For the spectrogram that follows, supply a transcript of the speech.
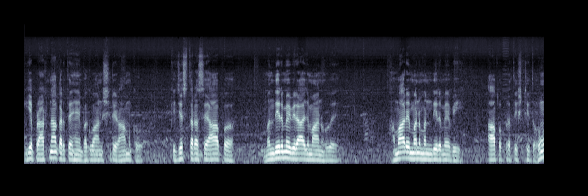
ये प्रार्थना करते हैं भगवान श्री राम को कि जिस तरह से आप मंदिर में विराजमान हुए। हमारे मन मंदिर में भी आप प्रतिष्ठित हों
